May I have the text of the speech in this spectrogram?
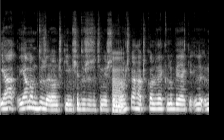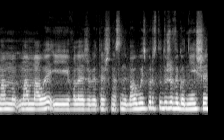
ja, ja mam duże rączki i mi się duże rzeczy mieszczą w mm. rączkach, aczkolwiek lubię, jak mam, mam mały i wolę, żeby też następny mały, bo jest po prostu dużo wygodniejszy.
